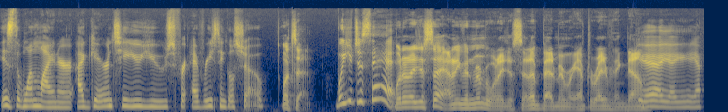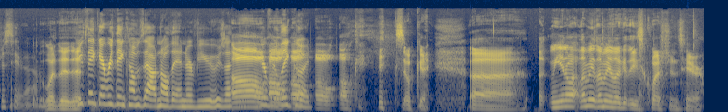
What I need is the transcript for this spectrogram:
is the one liner I guarantee you use for every single show. What's that? What you just said. What did I just say? I don't even remember what I just said. I have bad memory. I have to write everything down. yeah, yeah, yeah. You have to say that. What? the- the- You think everything comes out in all the interviews. I think Oh, you're really oh, good. Oh, oh, okay. Thanks. Okay. Uh, you know what? Let me let me look at these questions here.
